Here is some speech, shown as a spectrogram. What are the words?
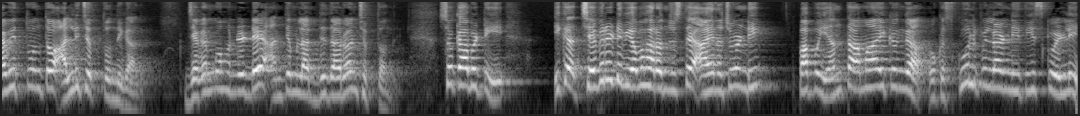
కవిత్వంతో అల్లి చెప్తుంది కాదు. జగన్మోహన్ రెడ్డే అంతిమ లబ్ధిదారు అని చెప్తోంది. సో కాబట్టి ఇక చెవిరెడ్డి వ్యవహారం చూస్తే ఆయన చూడండి పాపం ఎంత అమాయకంగా ఒక స్కూల్ పిల్లాడిని తీసుకువెళ్ళి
